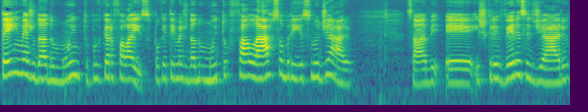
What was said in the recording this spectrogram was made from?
tem me ajudado muito, porque eu quero falar isso, porque tem me ajudado muito falar sobre isso no diário. Sabe? É, escrever nesse diário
